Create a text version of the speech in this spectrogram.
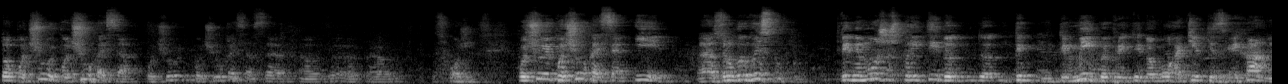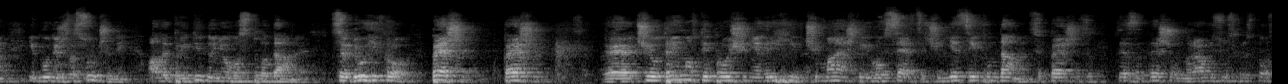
то почуй, почухайся, почуй, почухайся, все е, е, е, схоже. Почуй, почухайся і е, зроби висновки. Ти не можеш прийти до, до ти, ти міг би прийти до Бога тільки з гріхами і будеш засуджений, але прийти до нього з плодами. Це другий крок. Перший, перший. Е, чи отримав ти прощення гріхів, чи маєш ти його в серці, чи є цей фундамент? Це перше, це за те, що вмирав Ісус Христос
